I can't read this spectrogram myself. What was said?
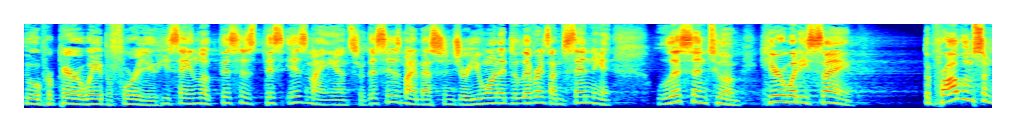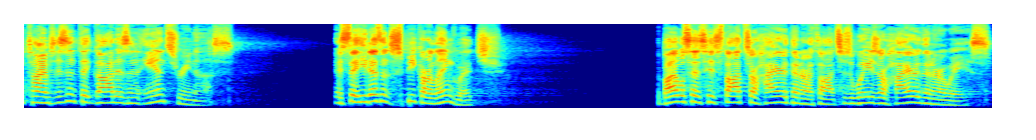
who will prepare a way before you. He's saying, Look, this is, this is my answer. This is my messenger. You want a deliverance? I'm sending it. Listen to him, hear what he's saying. The problem sometimes isn't that God isn't answering us, it's that He doesn't speak our language. The Bible says His thoughts are higher than our thoughts, His ways are higher than our ways,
